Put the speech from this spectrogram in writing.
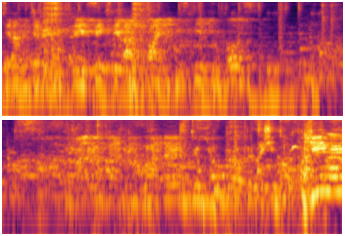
Sedan începe cu un 360 la spine cu stil frumos. Și un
